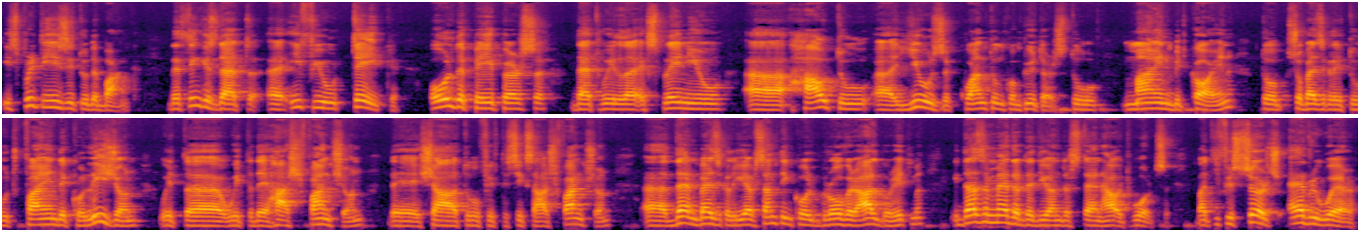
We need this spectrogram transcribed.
is pretty easy to debunk the thing is that uh, if you take all the papers that will uh, explain you uh, how to uh, use quantum computers to mine Bitcoin, to, so basically to find the collision with uh, with the hash function, the SHA-256 hash function, uh, then basically you have something called Grover algorithm. It doesn't matter that you understand how it works, but if you search everywhere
